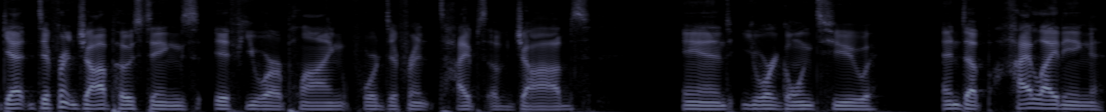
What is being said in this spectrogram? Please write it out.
get different job postings if you are applying for different types of jobs. And you're going to end up highlighting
